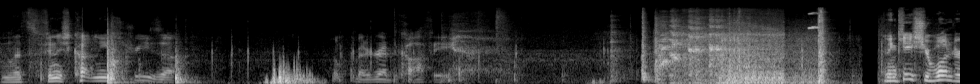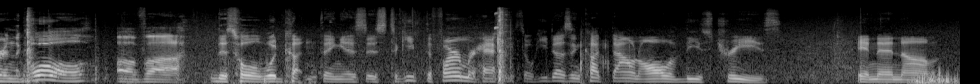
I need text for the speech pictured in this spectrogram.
And let's finish cutting these trees up. Oh, better grab the coffee. And in case you're wondering, the goal of uh, this whole wood cutting thing is is to keep the farmer happy so he doesn't cut down all of these trees. And then um,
